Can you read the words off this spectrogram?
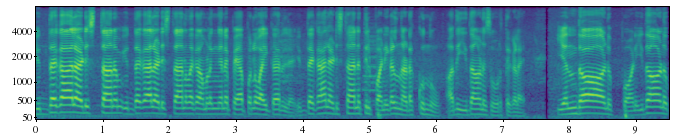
യുദ്ധകാല അടിസ്ഥാനം യുദ്ധകാല അടിസ്ഥാനം എന്നൊക്കെ നമ്മളിങ്ങനെ പേപ്പറിൽ വായിക്കാറില്ല? യുദ്ധകാല അടിസ്ഥാനത്തിൽ പണികൾ നടക്കുന്നു. അത് ഇതാണ് സുഹൃത്തുക്കളെ. എന്താണ് പണി? ഇതാണ്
